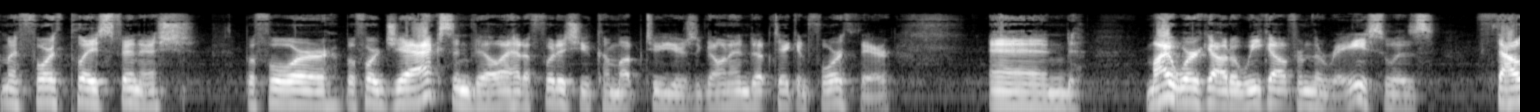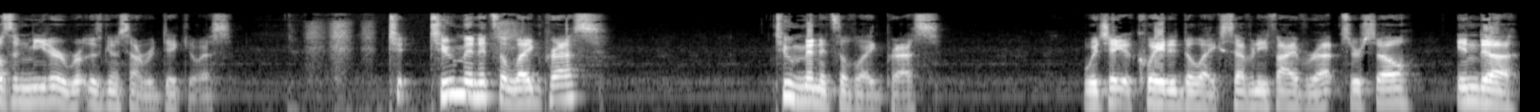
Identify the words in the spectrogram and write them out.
my fourth place finish before before Jacksonville, I had a foot issue come up two years ago and I ended up taking fourth there. And my workout a week out from the race was thousand meter. This is going to sound ridiculous. Two, two minutes of leg press. Two minutes of leg press, which equated to like seventy five reps or so into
